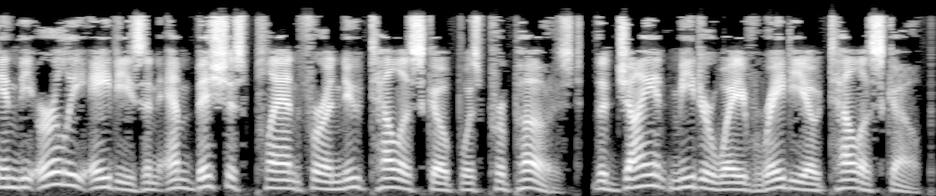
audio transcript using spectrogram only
In the early 80s an ambitious plan for a new telescope was proposed, the Giant Meterwave Radio Telescope.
